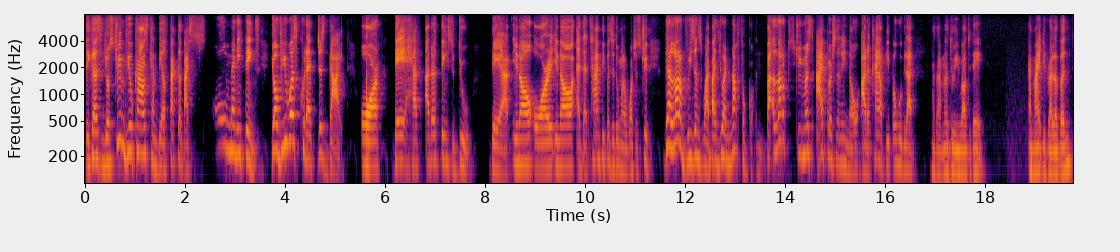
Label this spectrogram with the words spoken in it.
because your stream view counts can be affected by so many things. Your viewers could have just died, or they have other things to do. They are, you know, or you know, at that time people just don't want to watch the stream. There are a lot of reasons why, but you are not forgotten. But a lot of streamers I personally know are the kind of people who be like, oh my god, I'm not doing well today. Am I irrelevant?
